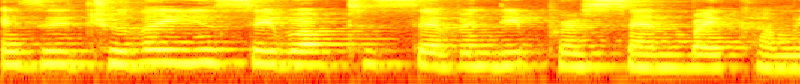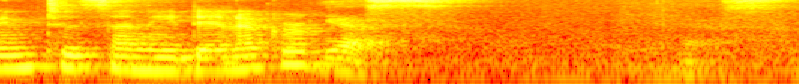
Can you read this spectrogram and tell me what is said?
Is it true that you save up to 70% by coming to Sani Dental Group? Yes, yes.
